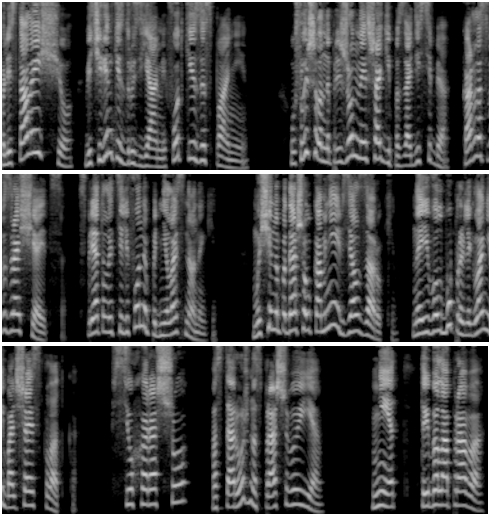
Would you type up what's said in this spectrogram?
Полистала еще. Вечеринки с друзьями, фотки из Испании. Услышала напряженные шаги позади себя. Карлос возвращается. Спрятала телефон и поднялась на ноги. Мужчина подошел ко мне и взял за руки. На его лбу пролегла небольшая складка. «Все хорошо?» – осторожно спрашиваю я. «Нет, ты была права.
